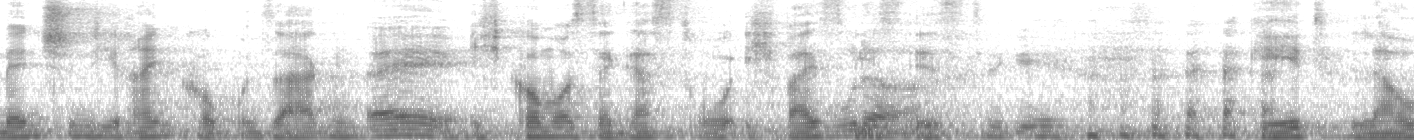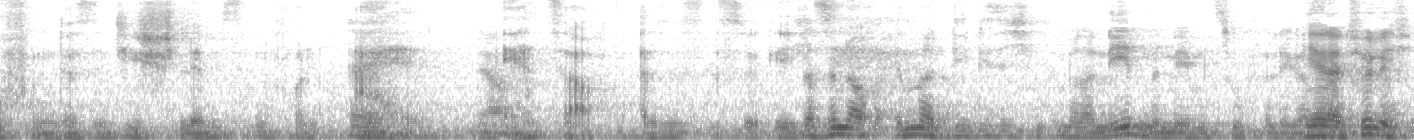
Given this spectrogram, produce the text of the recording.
Menschen, die reinkommen und sagen, Ey, ich komme aus der Gastro, ich weiß, wie es ist. Geht laufen, das sind die schlimmsten von allen. Ja. Ernsthaft. Also es ist wirklich. Das sind auch immer die, die sich immer daneben benehmen, zufälligerweise. ja, natürlich.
